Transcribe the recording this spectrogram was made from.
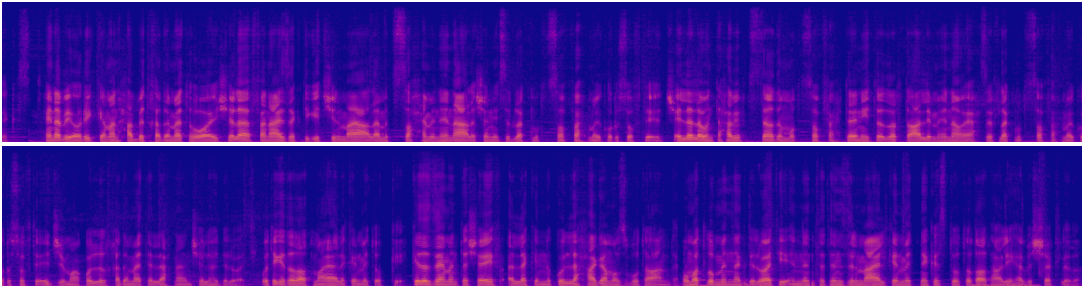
next هنا بيوريك كمان حبة خدمات هو هيشيلها فأنا عايزك تيجي تشيل معايا علامة الصح من هنا علشان يسيب لك متصفح Microsoft Edge إلا لو أنت حابب تستخدم متصفح تاني تقدر تعلم هنا وهيحذف لك متصفح Microsoft Edge مع كل الخدمات اللي إحنا هنشيلها دلوقتي. وتيجي تضغط معايا على كلمة okay. كده زي ما انت شايف قال لك إن كل حاجة مظبوطة عندك. ومطلوب منك دلوقتي إن انت تنزل معايا لكلمه next وتضغط عليها بالشكل ده.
